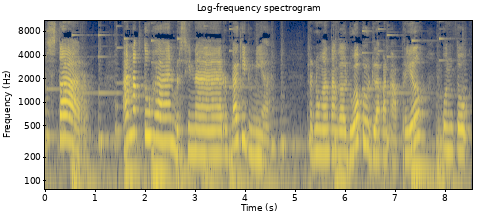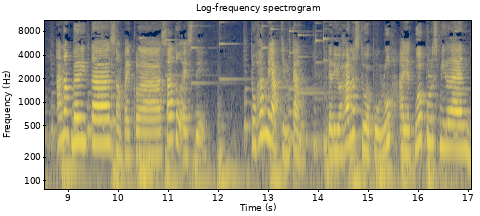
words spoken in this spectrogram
Star, anak Tuhan bersinar bagi dunia. Renungan tanggal 28 April untuk anak balita sampai kelas 1 SD. Tuhan meyakinkan dari Yohanes 20 ayat 29b.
